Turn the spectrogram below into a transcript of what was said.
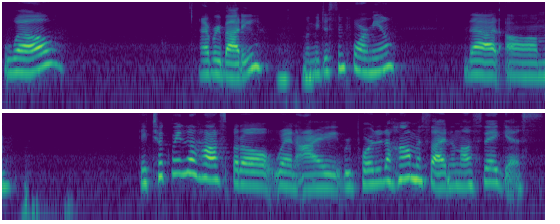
Well, everybody, let me just inform you that um, they took me to the hospital when I reported a homicide in Las Vegas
